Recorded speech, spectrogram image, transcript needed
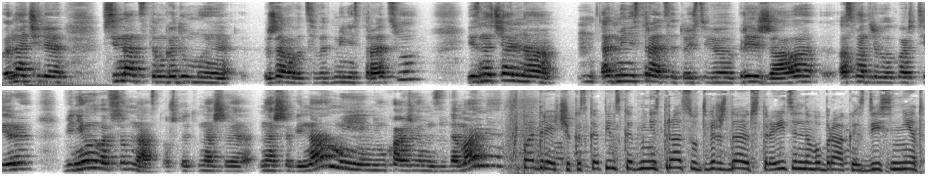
Начали в семнадцатом году мы жаловаться в администрацию. Изначально администрация, то есть э, приезжала, осматривала квартиры, винила во всем нас, то, что это наша, наша вина, мы не ухаживаем за домами. Подрядчик и Скопинская администрация утверждают, строительного брака здесь нет.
